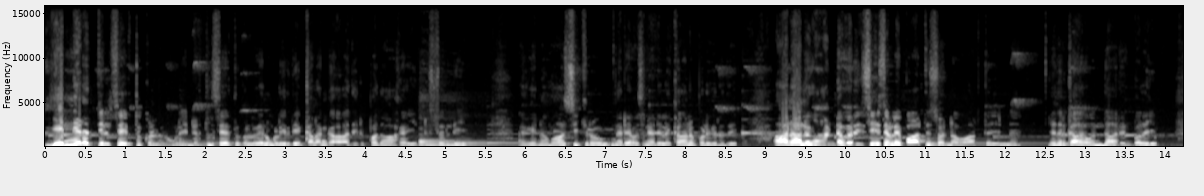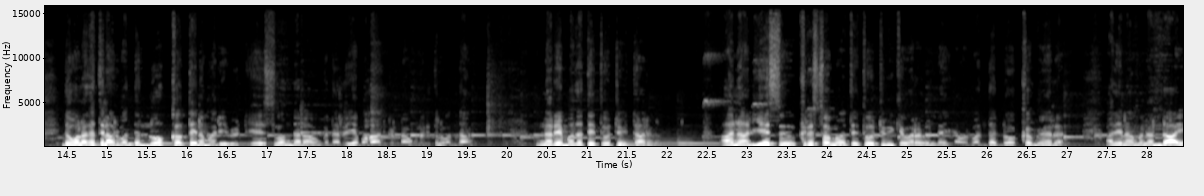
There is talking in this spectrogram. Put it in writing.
என்னிடத்தில் சேர்த்து கொள்வேன். உங்களை என்னிடத்தில் சேர்த்து கொள்வேன். உங்கள் இருதயம் கலங்காதிருப்பதாக என்று சொல்லி அங்கே நாம் வாசிக்கிறோம். நிறைய வசன இடையில காணப்படுகிறது. ஆனாலும் ஆண்டவர் சீசர்களை பார்த்து சொன்ன வார்த்தை என்ன? எதற்காக வந்தார் என்பதையும் இந்த உலகத்தில் அவர் வந்த நோக்கத்தை நம்ம அறிய வேண்டும். இயேசு வந்தார். அவங்க நிறைய மகான்கள்லாம் உலகத்தில் வந்தாங்க. நிறைய மதத்தை தோற்றுவித்தார்கள். ஆனால் இயேசு கிறிஸ்தவ மதத்தை தோற்றுவிக்க வரவில்லை. அவர் வந்த நோக்கம் வேற. அதை நாம் நன்றாய்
